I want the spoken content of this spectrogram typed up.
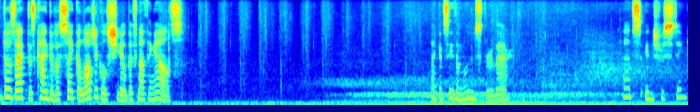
It does act as kind of a psychological shield, if nothing else. I can see the moons through there. That's interesting.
